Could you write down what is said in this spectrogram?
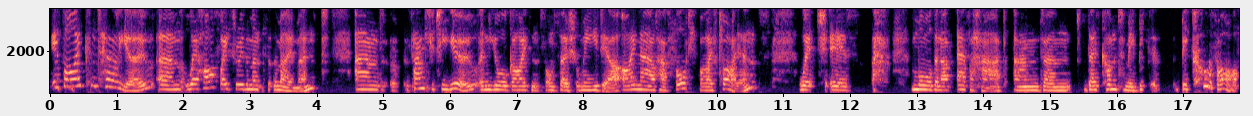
if I can tell you, um, we're halfway through the month at the moment, and thank you to you and your guidance on social media, I now have 45 clients, which is more than I've ever had, and um, they've come to me. Be- because of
